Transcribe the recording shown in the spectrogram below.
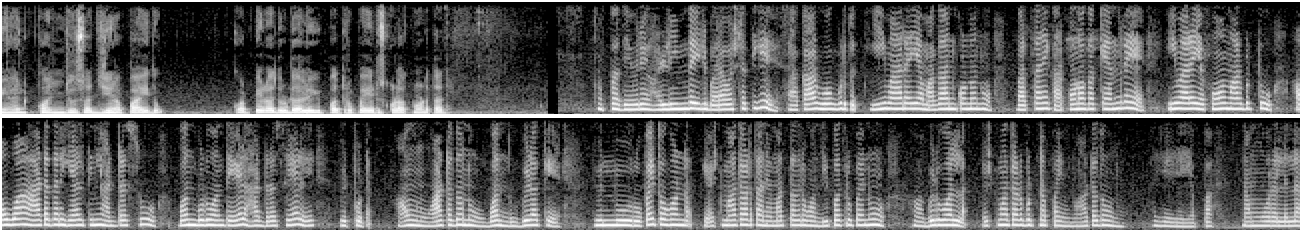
ಏನು ಕಂಜು ಸಜ್ಜಿನಪ್ಪ ಇದು. ಕೊಟ್ಟಿರೋ ದುಡ್ಡಲ್ಲಿ ಇಪ್ಪತ್ತು ರೂಪಾಯಿ ಇರಿಸ್ಕೊಳಕ್ ನೋಡ್ತದೆ. ಅಪ್ಪ ದೇವ್ರೆ ಹಳ್ಳಿಯಿಂದ ಇಲ್ಲಿ ಬರೋ ಅಷ್ಟೊತ್ತಿಗೆ ಸಾಕಾಗಿ ಹೋಗ್ಬಿಡ್ತು. ಈ ಮಾರಯ್ಯ ಮಗ ಅನ್ಕೊಂಡನು, ಬರ್ತಾನೆ ಕರ್ಕೊಂಡು ಹೋಗಕ್ಕೆ ಅಂದ್ರೆ ಈ ಮಾರಯ್ಯ ಫೋನ್ ಮಾಡ್ಬಿಟ್ಟು, ಅವ್ವ ಆಟೋದವ್ರಿಗೆ ಹೇಳ್ತೀನಿ ಅಡ್ರೆಸ್ಸು ಬಂದ್ಬಿಡು ಅಂತ ಹೇಳಿ ಅಡ್ರೆಸ್ ಹೇಳಿ ಬಿಟ್ಬಿಟ್ಟ. ಅವನು ಆಟೋದನು ಬಂದು ಬಿಡಕ್ಕೆ ಇನ್ನೂರು ರೂಪಾಯಿ ತಗೊಂಡ. ಎಷ್ಟು ಮಾತಾಡ್ತಾನೆ ಮತ್ತಾದ್ರು ಒಂದು ಇಪ್ಪತ್ತು ರೂಪಾಯಿನೂ ಬಿಡುವಲ್ಲ. ಎಷ್ಟು ಮಾತಾಡ್ಬಿಟ್ನಪ್ಪ ಇವನು ಆಟೋದವನು? ಅಯ್ಯಯ್ಯಪ್ಪ, ನಮ್ಮೂರಲ್ಲೆಲ್ಲ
